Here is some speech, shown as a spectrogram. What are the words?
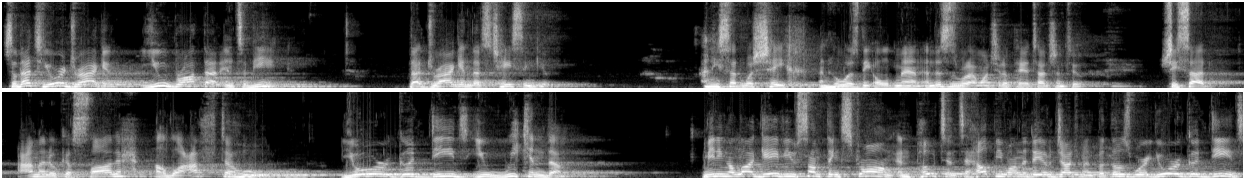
So that's your dragon. You brought that into being. That dragon that's chasing you. And he said, was Shaykh, and who was the old man? And this is what I want you to pay attention to. She said, عَمَلُكَ الصَّالِحِ أَضْعَفْتَهُ Your good deeds, you weakened them. Meaning Allah gave you something strong and potent to help you on the day of judgment, but those were your good deeds.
